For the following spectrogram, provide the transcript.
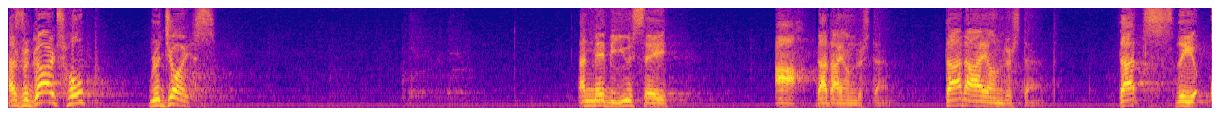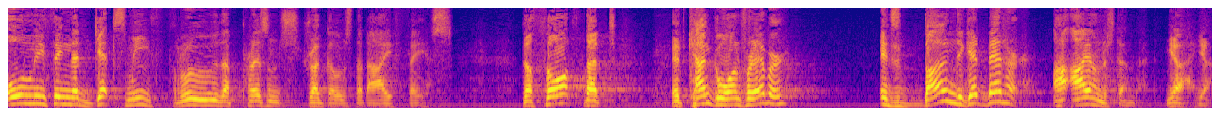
As regards hope, rejoice. And maybe you say, ah, that I understand. That I understand. That's the only thing that gets me through the present struggles that I face. The thought that it can't go on forever. It's bound to get better. I, I understand that. Yeah, yeah.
